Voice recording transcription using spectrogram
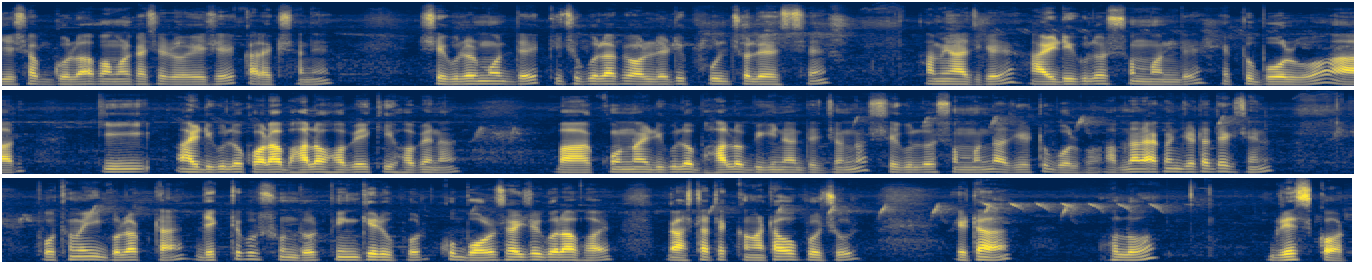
যেসব গোলাপ আমার কাছে রয়েছে কালেকশানে সেগুলোর মধ্যে কিছু গোলাপে অলরেডি ফুল চলে এসছে। আমি আজকে আইডিগুলোর সম্বন্ধে একটু বলব আর কি আইডিগুলো করা ভালো হবে, কি হবে না, বা কোন আইডিগুলো ভালো বিগিনারদের জন্য সেগুলোর সম্বন্ধে আজকে একটু বলব। আপনারা এখন যেটা দেখছেন প্রথমে এই গোলাপটা দেখতে খুব সুন্দর, পিঙ্কের উপর, খুব বড় সাইজের গোলাপ হয়, গাছটাতে কাঁটাও প্রচুর। এটা হলো গ্রেসকট,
